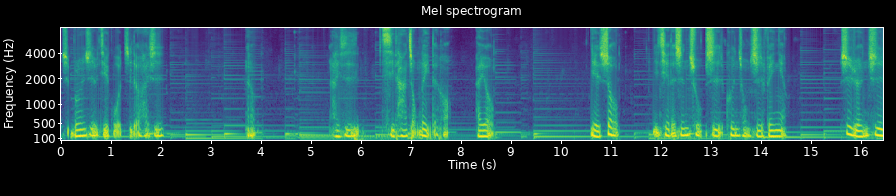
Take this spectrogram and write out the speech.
是不论是结果子的，还是嗯，还是其他种类的哈，还有野兽，一切的牲畜，是昆虫，是飞鸟，是人，是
